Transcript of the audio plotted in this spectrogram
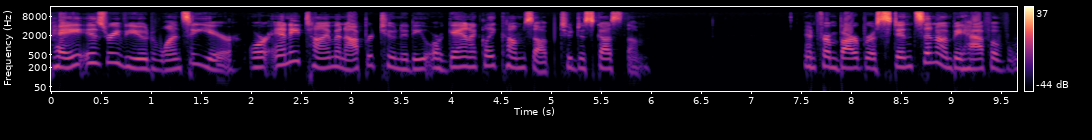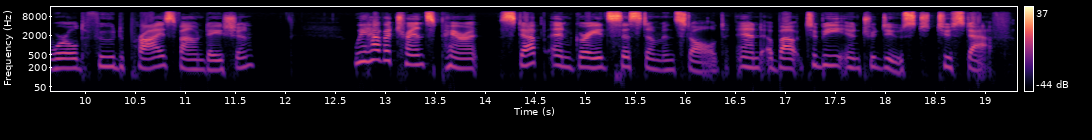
Pay is reviewed once a year or any time an opportunity organically comes up to discuss them. And from Barbara Stinson on behalf of World Food Prize Foundation, we have a transparent step and grade system installed and about to be introduced to staff.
